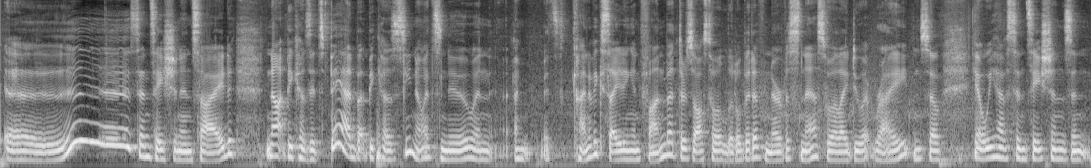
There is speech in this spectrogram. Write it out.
uh, sensation inside. Not because it's bad, but because, you know, it's new and I'm, it's kind of exciting and fun, but there's also a little bit of nervousness Will I do it right. And so, yeah, we have sensations and,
